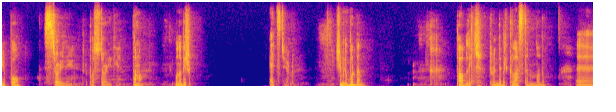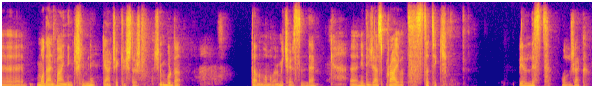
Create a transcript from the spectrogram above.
repository diyelim. Repository diyelim. Tamam. Buna bir add diyorum. Şimdi burada public türünde bir class tanımladım. Ee, model binding işlemini gerçekleştireceğim. Şimdi burada tanımlamalarım içerisinde e, ne diyeceğiz? Private static bir list olacak.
